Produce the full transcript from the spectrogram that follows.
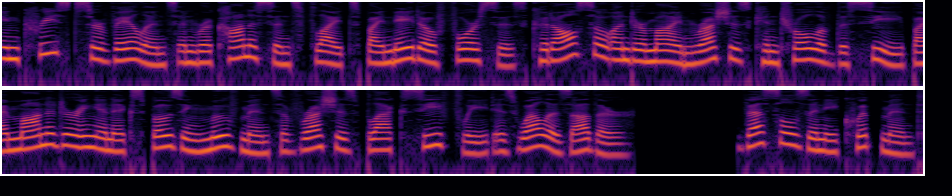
Increased surveillance and reconnaissance flights by NATO forces could also undermine Russia's control of the sea by monitoring and exposing movements of Russia's Black Sea Fleet as well as other vessels and equipment.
